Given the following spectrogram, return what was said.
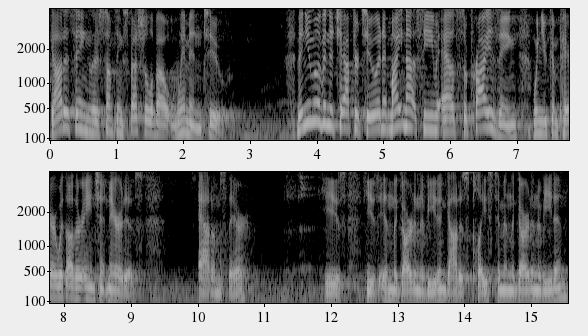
God is saying there's something special about women, too. Then you move into chapter 2, and it might not seem as surprising when you compare with other ancient narratives. Adam's there, He's, he's in the Garden of Eden. God has placed him in the Garden of Eden.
